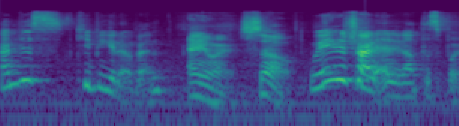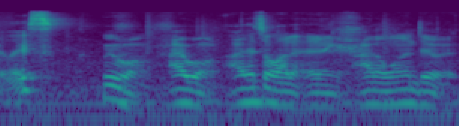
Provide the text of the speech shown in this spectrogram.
I'm just keeping it open. Anyway, so We need to try to edit out the spoilers. we won't. I won't. I, that's a lot of editing. I don't want to do it.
